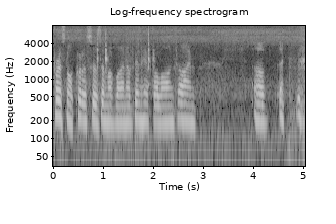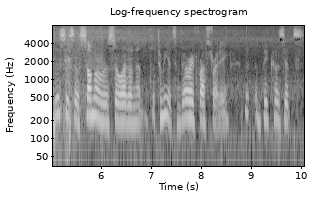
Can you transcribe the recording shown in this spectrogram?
personal criticism of mine. I've been here for a long time. Uh, this is a summer resort, and it, to me, it's very frustrating because it's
